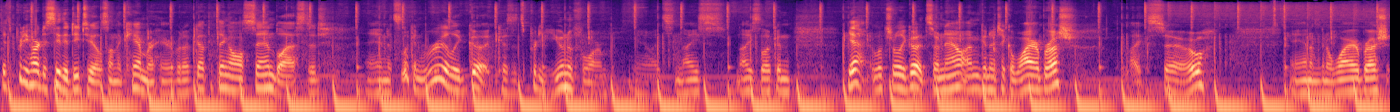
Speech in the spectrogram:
it's pretty hard to see the details on the camera here, but I've got the thing all sandblasted and it's looking really good because it's pretty uniform. You know, it's nice, nice looking. Yeah, it looks really good. So now I'm gonna take a wire brush like so, and I'm gonna wire brush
